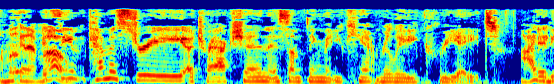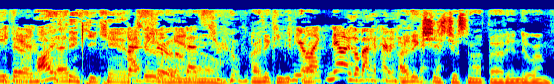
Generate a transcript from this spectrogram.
I'm looking at Mo. It seem, chemistry, attraction is something that you can't really create. I It think he can. I think he can. That's too. true. That's know. true. I think he, You're I, like, now I go back to everything. I think she's just not that into him.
